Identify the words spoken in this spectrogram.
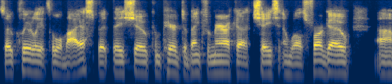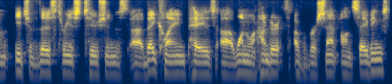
So clearly it's a little biased, but they show compared to Bank of America, Chase, and Wells Fargo, um, each of those three institutions, uh, they claim pays uh, one one hundredth of a percent on savings.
